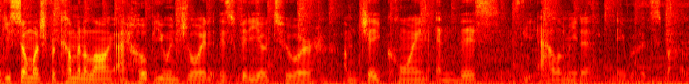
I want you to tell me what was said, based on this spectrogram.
Thank you so much for coming along. I hope you enjoyed this video tour. I'm Jake Coyne, and this is the Alameda Neighborhood Spotlight.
